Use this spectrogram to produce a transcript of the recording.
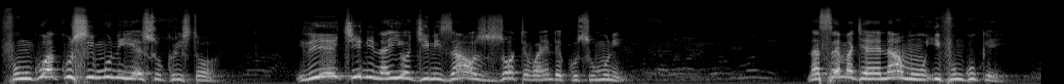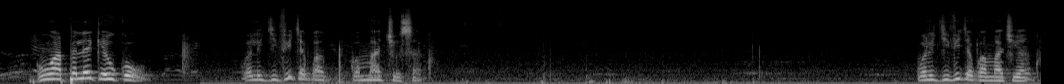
Fungua kusimuni Yesu Kristo. Ili chini na hiyo jini zao zote waende kusumuni. Nasema jehenamu ifunguke. Uwapeleke huko. Walijificha kwa, kwa macho sako, Walijificha kwa macho yako.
